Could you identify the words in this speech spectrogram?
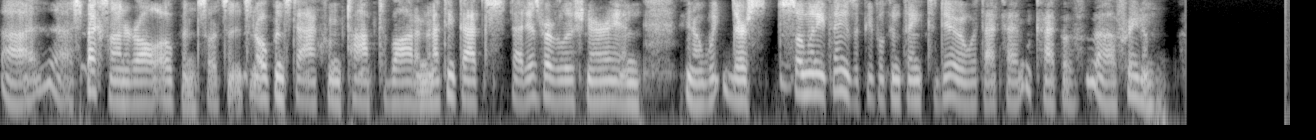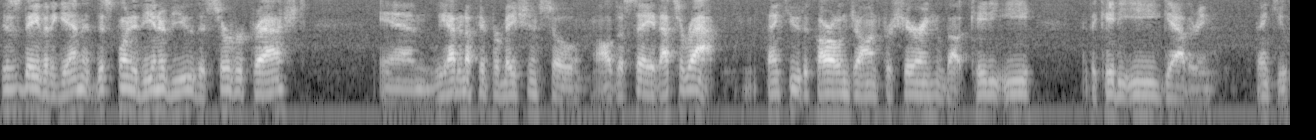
uh, uh, specs on it are all open. So it's a, it's an open stack from top to bottom, and I think that's that is revolutionary. And you know, we, there's so many things that people can think to do with that type, type of uh, freedom. This is David again. At this point of the interview, the server crashed, and we had enough information, so I'll just say that's a wrap. Thank you to Carl and John for sharing about KDE and the KDE gathering. Thank you.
